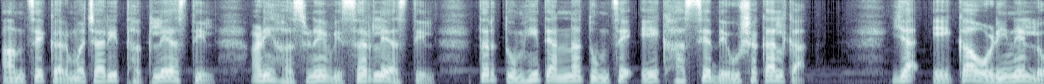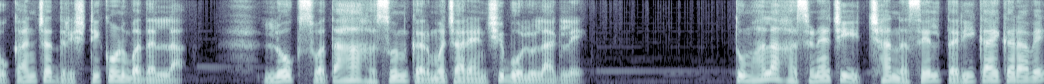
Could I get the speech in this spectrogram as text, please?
आमचे कर्मचारी थकले असतील आणि हसणे विसरले असतील तर तुम्ही त्यांना तुमचे एक हास्य देऊ शकाल का? या एका ओळीने लोकांचा दृष्टिकोन बदलला. लोक स्वतः हसून कर्मचाऱ्यांशी बोलू लागले. तुम्हाला हसण्याची इच्छा नसेल तरी काय करावे?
